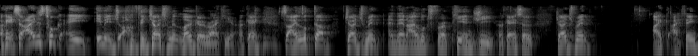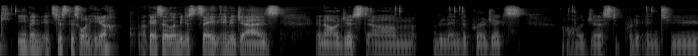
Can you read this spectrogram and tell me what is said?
Okay, so I just took a image of the Judgment logo right here, okay? So I looked up Judgment and then I looked for a PNG, okay? So Judgment, like I think even it's just this one here. Okay, so let me just save image as, and I'll just um, Blender projects. I'll just put it into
